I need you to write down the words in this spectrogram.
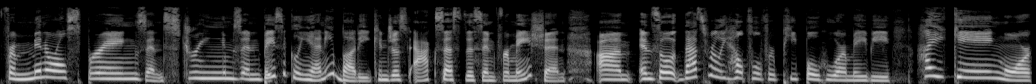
from mineral springs and streams, and basically anybody can just access this information. Um, and so that's really helpful for people who are maybe hiking or,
